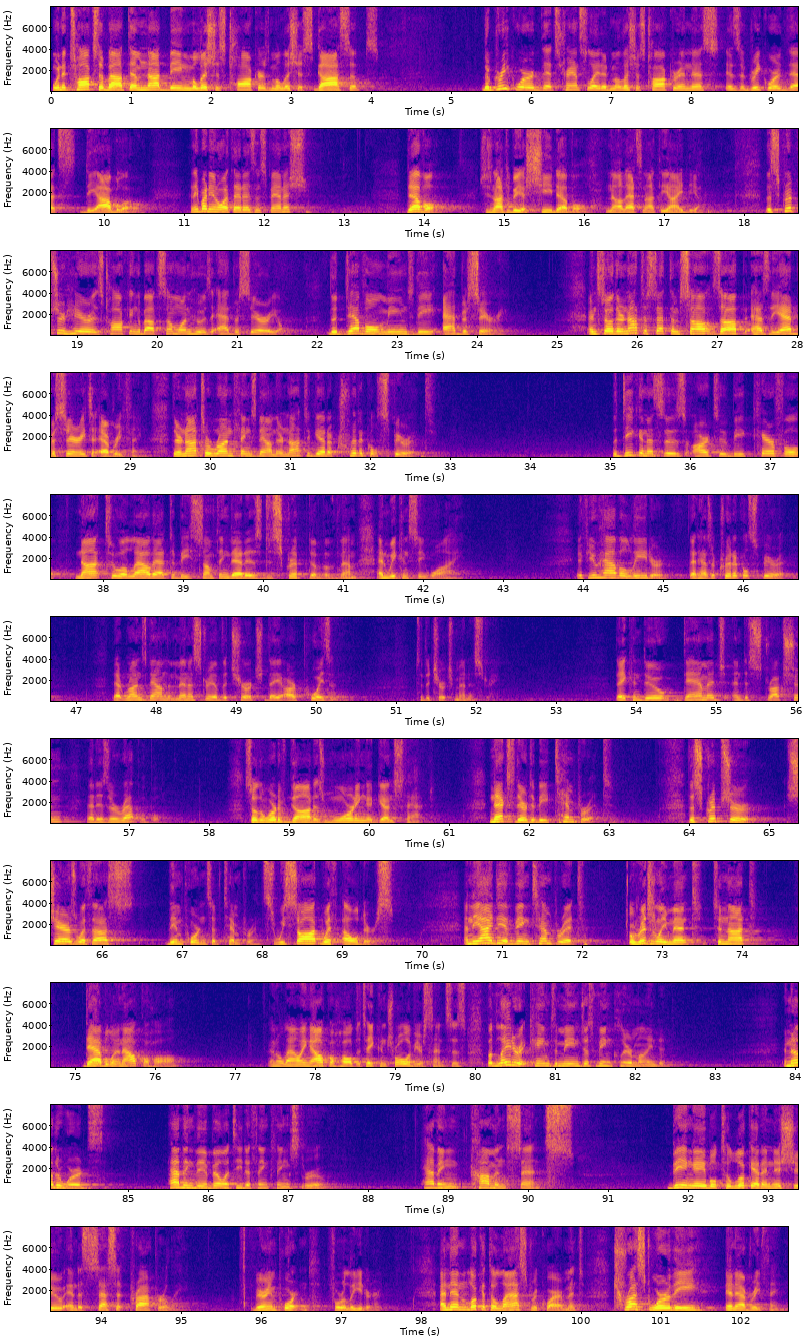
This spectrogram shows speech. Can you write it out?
When it talks about them not being malicious talkers, malicious gossips, the Greek word that's translated malicious talker in this is a Greek word that's diablo. Anybody know what that is in Spanish? Devil. She's not to be a she devil. No, that's not the idea. The scripture here is talking about someone who is adversarial. The devil means the adversary. And so they're not to set themselves up as the adversary to everything. They're not to run things down. They're not to get a critical spirit. The deaconesses are to be careful not to allow that to be something that is descriptive of them. And we can see why. If you have a leader that has a critical spirit, that runs down the ministry of the church, they are poison to the church ministry. They can do damage and destruction that is irreparable. So the Word of God is warning against that. Next, they're to be temperate. The Scripture shares with us the importance of temperance. We saw it with elders. And the idea of being temperate originally meant to not dabble in alcohol and allowing alcohol to take control of your senses, but later it came to mean just being clear minded. In other words, having the ability to think things through, having common sense, being able to look at an issue and assess it properly. Very important for a leader. And then look at the last requirement trustworthy in everything.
